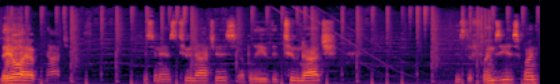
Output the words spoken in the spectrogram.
They all have notches. This one has two notches. I believe the two notch is the flimsiest one.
